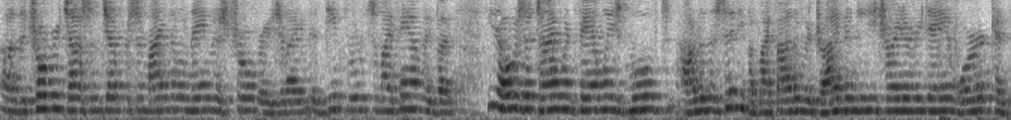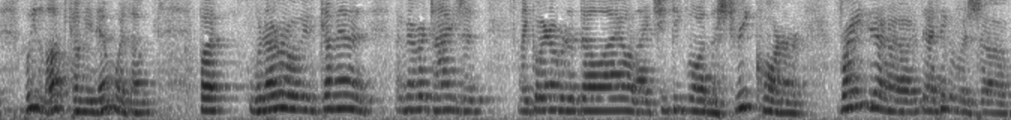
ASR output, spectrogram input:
uh, the Trowbridge House in Jefferson, my middle name is Trowbridge, and I, the deep roots of my family. But, you know, it was a time when families moved out of the city. But my father would drive into Detroit every day and work, and we loved coming in with him. But whenever we'd come in, and I remember times that, like going over to Belle Isle, and I'd see people on the street corner, right, uh, I think it was uh,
